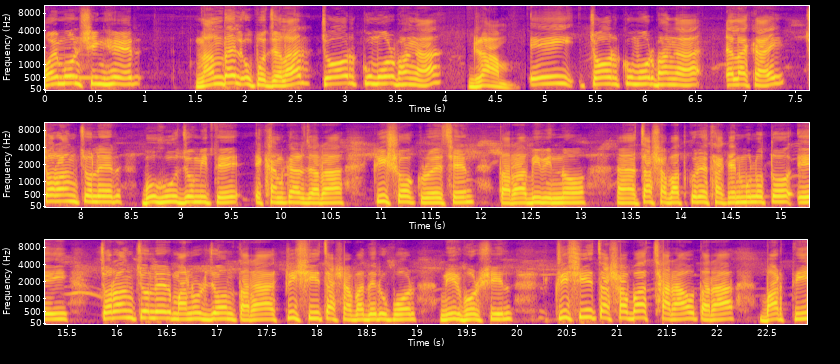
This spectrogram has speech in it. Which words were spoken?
ময়মনসিংহের নান্দাইল উপজেলার চর কুমোর ভাঙা গ্রাম। এই চর কুমোরভাঙা এলাকায় চরাঞ্চলের বহু জমিতে এখানকার যারা কৃষক রয়েছেন, তারা বিভিন্ন চাষাবাদ করে থাকেন। মূলত এই চরাঞ্চলের মানুষজন তারা কৃষি চাষাবাদের উপর নির্ভরশীল। কৃষি চাষাবাদ ছাড়াও তারা বাড়তি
